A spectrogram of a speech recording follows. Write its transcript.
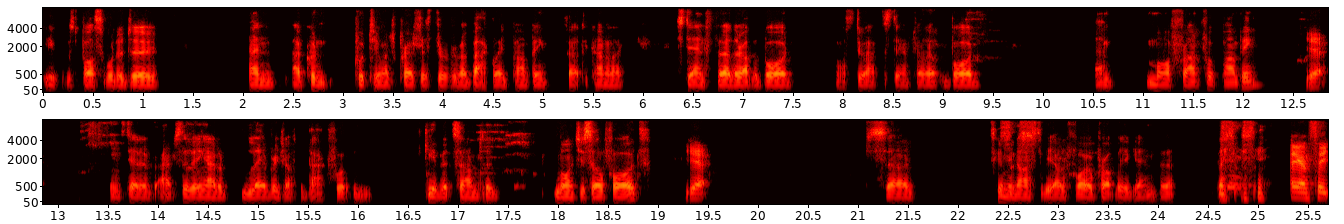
it was possible to do. And I couldn't put too much pressure through my back leg pumping. So I had to kind of like stand further up the board. I'll still have to stand further up the board and more front foot pumping. Yeah. Instead of actually being able to leverage off the back foot and give it some to launch yourself forwards. Yeah. So it's gonna be nice to be able to foil properly again. But Hang on, so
